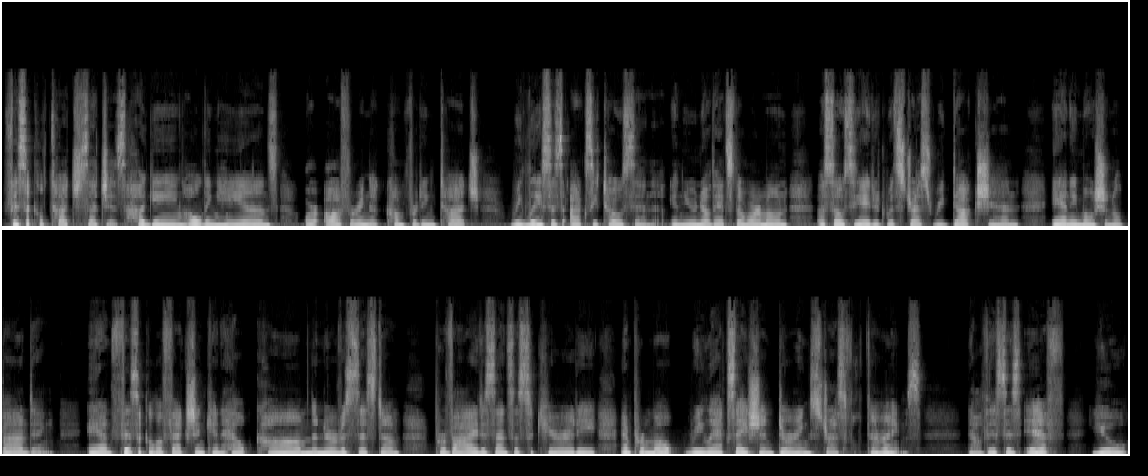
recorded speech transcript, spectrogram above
Physical touch, such as hugging, holding hands, or offering a comforting touch, releases oxytocin. And you know that's the hormone associated with stress reduction and emotional bonding. And physical affection can help calm the nervous system, provide a sense of security, and promote relaxation during stressful times. Now, this is if you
